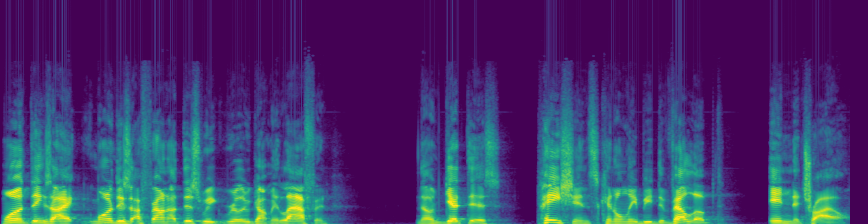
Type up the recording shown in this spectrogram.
One of the things I one of the things I found out this week really got me laughing. Now get this, patience can only be developed in the trial.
